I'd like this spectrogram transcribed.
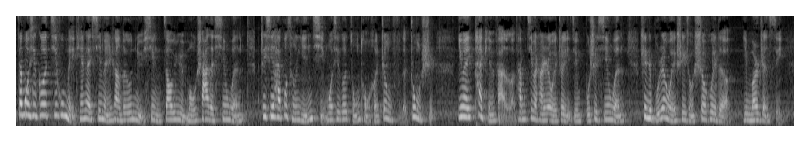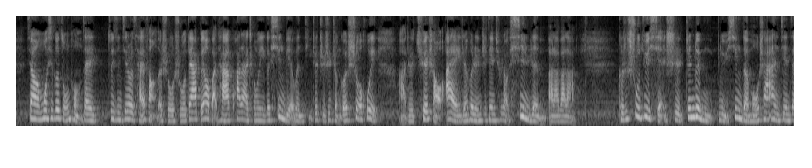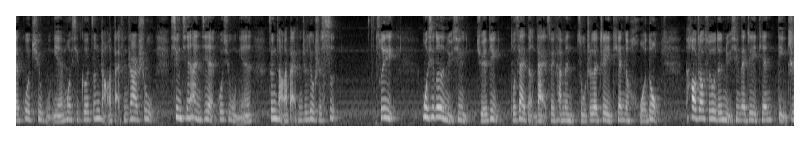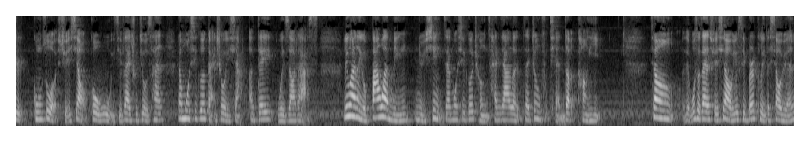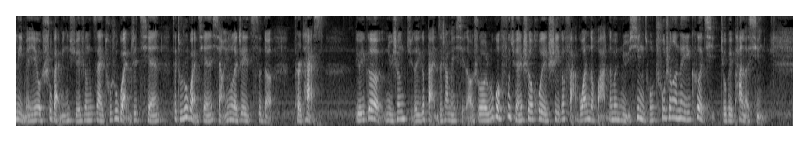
在墨西哥，几乎每天在新闻上都有女性遭遇谋杀的新闻，这些还不曾引起墨西哥总统和政府的重视，因为太频繁了。他们基本上认为这已经不是新闻，甚至不认为是一种社会的 emergency。像墨西哥总统在最近接受采访的时候说：“大家不要把它夸大成为一个性别问题，这只是整个社会，啊，这缺少爱，人和人之间缺少信任，巴拉巴拉。”可是数据显示，针对女性的谋杀案件，在过去五年，墨西哥增长了百分之二十五；性侵案件过去五年增长了百分之六十四。所以，墨西哥的女性决定不再等待，所以他们组织了这一天的活动。号召所有的女性在这一天抵制工作、学校、购物以及外出就餐，让墨西哥感受一下 A Day Without Us。另外呢，有八万名女性在墨西哥城参加了在政府前的抗议。像我所在的学校 U C Berkeley 的校园里面，也有数百名学生在图书馆之前，在图书馆前响应了这一次的 Per test，。有一个女生举的一个板子，上面写到说：“如果父权社会是一个法官的话，那么女性从出生的那一刻起就被判了刑。”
